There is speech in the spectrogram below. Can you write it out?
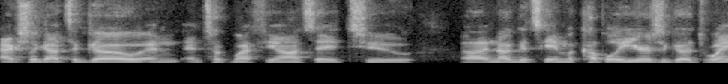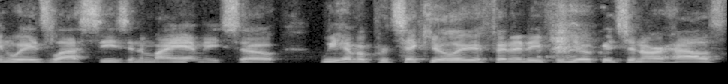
I actually got to go and, and took my fiance to uh, Nuggets game a couple of years ago, Dwyane Wade's last season in Miami. So we have a particular affinity for Jokic in our house.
